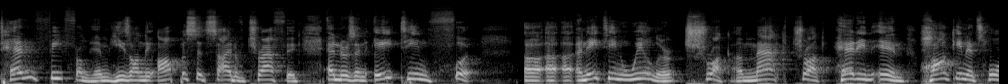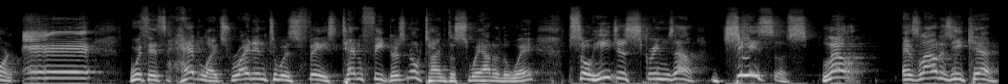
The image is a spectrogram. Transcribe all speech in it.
10 feet from him, he's on the opposite side of traffic, and there's an 18 foot an 18 wheeler truck, a Mack truck, heading in, honking its horn, eh, with its headlights right into his face, 10 feet. There's no time to sway out of the way. So he just screams out, Jesus, loud, as loud as he can.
